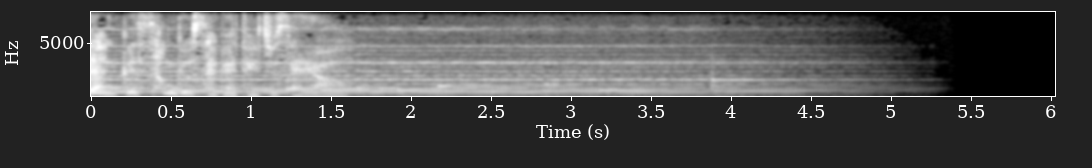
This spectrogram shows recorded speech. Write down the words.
땅끝 선교사가 되주세요.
